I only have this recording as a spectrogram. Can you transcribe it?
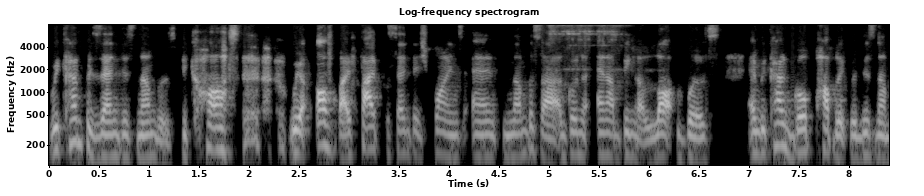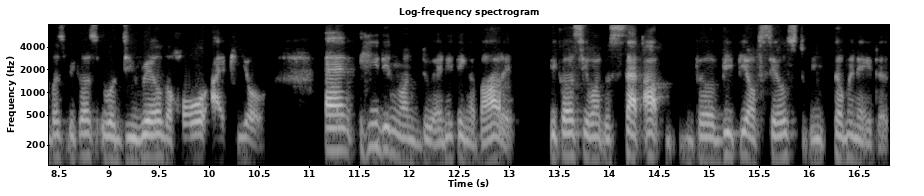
we can't present these numbers because we're off by five percentage points and numbers are going to end up being a lot worse. And we can't go public with these numbers because it will derail the whole IPO. And he didn't want to do anything about it because he wanted to set up the VP of sales to be terminated.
